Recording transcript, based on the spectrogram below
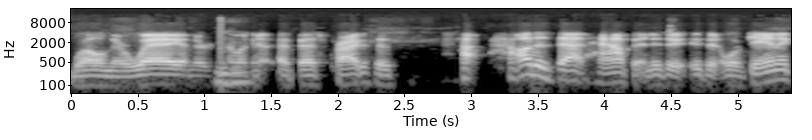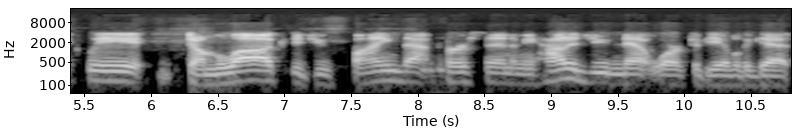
well on their way and they're mm-hmm. looking at, at, best practices. How, how does that happen? Is it is it organically, dumb luck? Did you find that person? I mean, how did you network to be able to get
